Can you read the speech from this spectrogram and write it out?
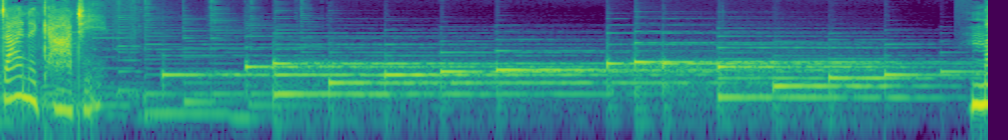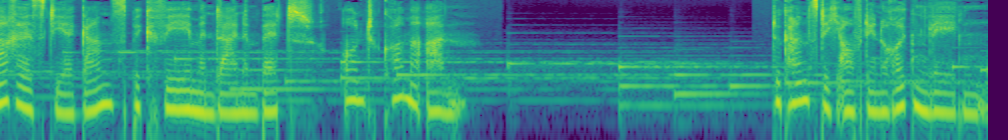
Deine Kati. Mache es dir ganz bequem in deinem Bett und komme an. Du kannst dich auf den Rücken legen,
